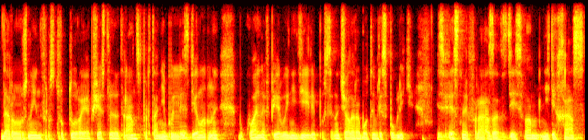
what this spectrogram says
дорожная инфраструктура и общественный транспорт, они были сделаны буквально в первые недели после начала работы в республике. Известная фраза «Здесь вам не Техас»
